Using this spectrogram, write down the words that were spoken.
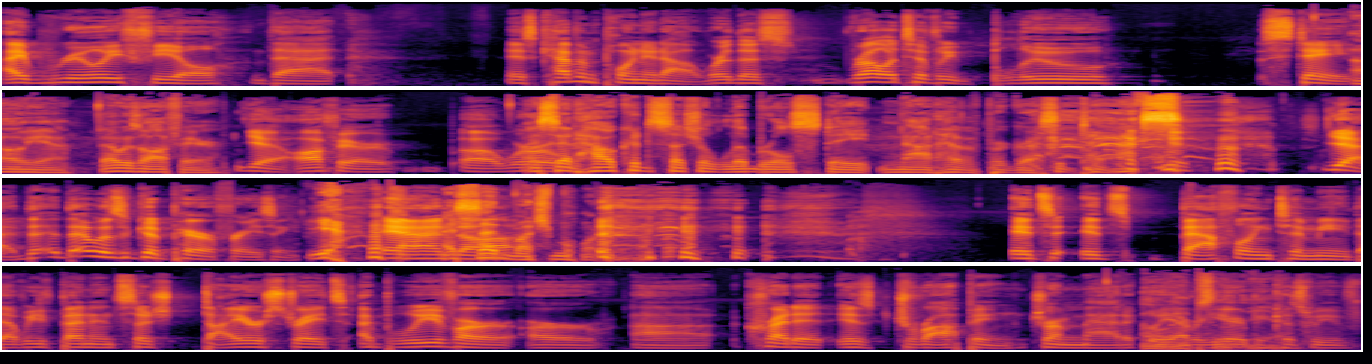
I really feel that, as Kevin pointed out, we're this relatively blue state. Oh yeah, that was off air. yeah, off air. Uh, we're I said, how could such a liberal state not have a progressive tax? yeah, th- that was a good paraphrasing. yeah, and I said uh, much more. it's it's baffling to me that we've been in such dire straits. I believe our our uh, credit is dropping dramatically every year Oh, absolutely, yeah. because we've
